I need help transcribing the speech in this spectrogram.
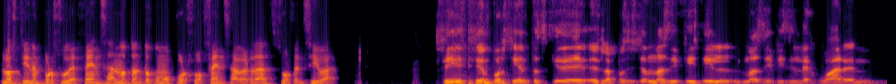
los tienen por su defensa, no tanto como por su ofensa, ¿verdad? Su ofensiva. Sí, 100%, es que es la posición más difícil, más difícil de jugar en,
